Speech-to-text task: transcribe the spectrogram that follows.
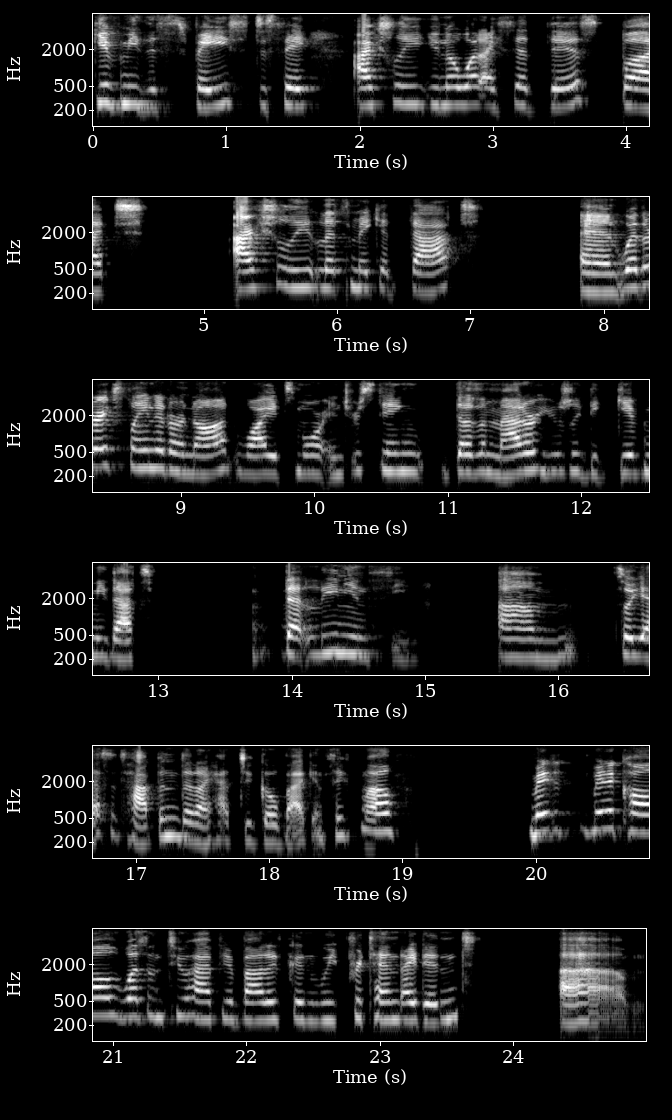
give me the space to say actually you know what? I said this but actually let's make it that and whether I explain it or not why it's more interesting doesn't matter. Usually they give me that that leniency. Um so yes it's happened that I had to go back and say well made a, made a call wasn't too happy about it can we pretend I didn't? Um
